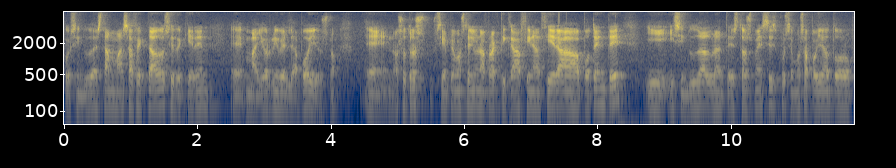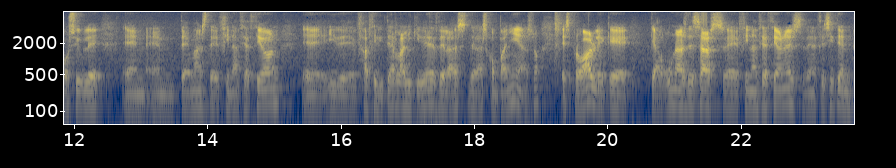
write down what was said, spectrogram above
pues sin duda están más afectados y requieren eh, mayor nivel de apoyos, ¿no? Eh, nosotros siempre hemos tenido una práctica financiera potente y, sin duda durante estos meses pues hemos apoyado todo lo posible en, temas de financiación eh, y de facilitar la liquidez de las, de las compañías. ¿no? Es probable que, que algunas de esas eh, financiaciones necesiten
